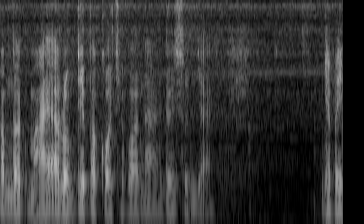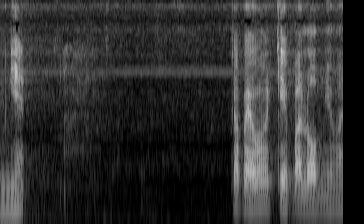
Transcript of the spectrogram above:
กำหนดหมายอารมณ์ที่ปรากฏเฉพาะหน้าโดยส่วนใหญ่จะเป็นเงี้ยก็แปลว่าเก็บอารมณ์อยู่ไหม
